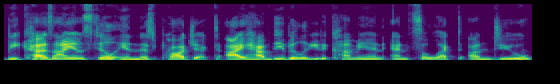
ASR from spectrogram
Because I am still in this project, I have the ability to come in and select undo,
